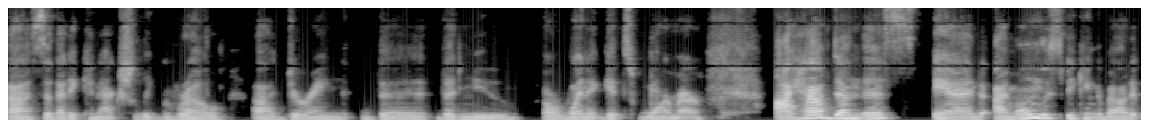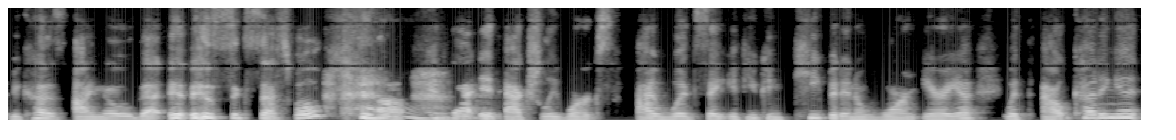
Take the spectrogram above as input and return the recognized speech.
uh, so that it can actually grow uh, during the the new or when it gets warmer. I have done this, and I'm only speaking about it because I know that it is successful uh, and that it actually works. I would say if you can keep it in a warm area without cutting it,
